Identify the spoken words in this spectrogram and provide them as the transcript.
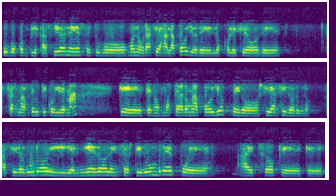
hubo complicaciones, se tuvo, bueno, gracias al apoyo de los colegios de farmacéuticos y demás, que, que nos mostraron apoyo, pero sí ha sido duro, ha sido duro y el miedo, la incertidumbre, pues ha hecho que, que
